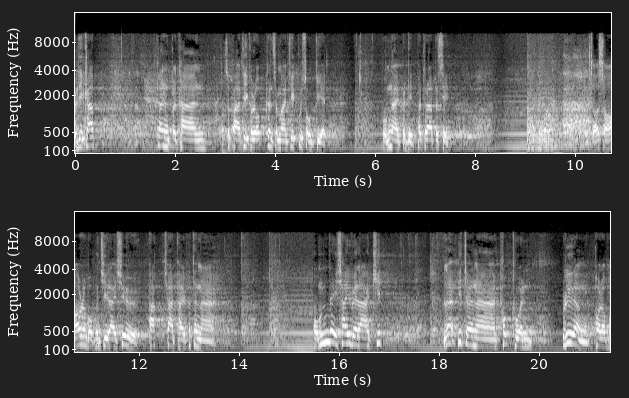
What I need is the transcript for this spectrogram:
วัสดีครับ ท่านประธานสภาที่เคารพท่านสมาชิกผู้ทรงเกียรติ ผมนายประดิษฐ์พัทรประสิทธิ์ สสระบบบัญชีรายชื่อพักชาติไทยพัฒนา ผมได้ใช้เวลาคิด และพิจารณาทบทวนเรื่องพรบ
